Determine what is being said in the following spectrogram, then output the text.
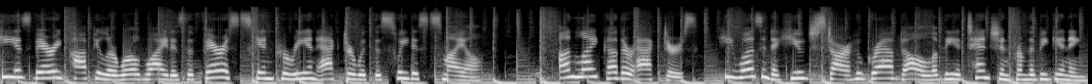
He is very popular worldwide as the fairest skinned Korean actor with the sweetest smile. Unlike other actors, he wasn't a huge star who grabbed all of the attention from the beginning.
